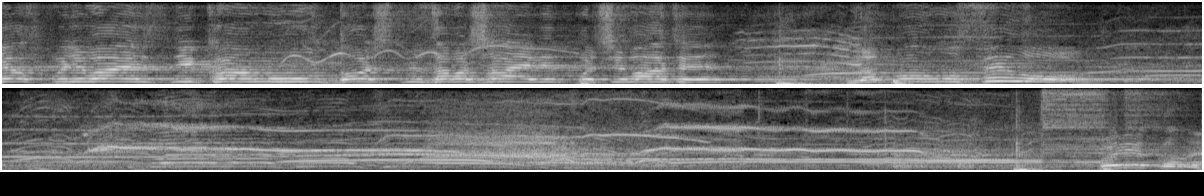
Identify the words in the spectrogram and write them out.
я сподіваюся, нікому дощ не заважає відпочивати на повну силу. Поїхали!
